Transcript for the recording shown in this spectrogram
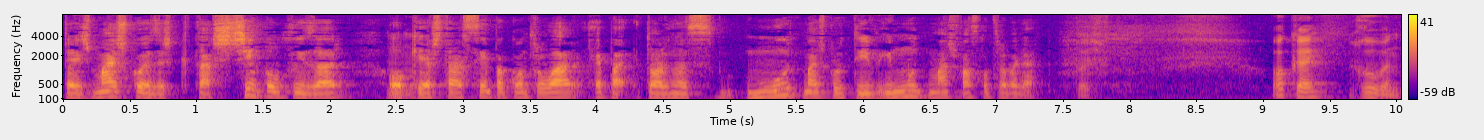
tens mais coisas que estás sempre a utilizar uhum. ou que és estar sempre a controlar, torna-se muito mais produtivo e muito mais fácil de trabalhar. Pois. Ok, Ruben,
